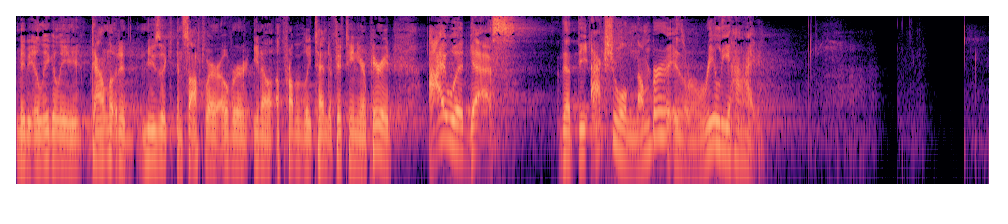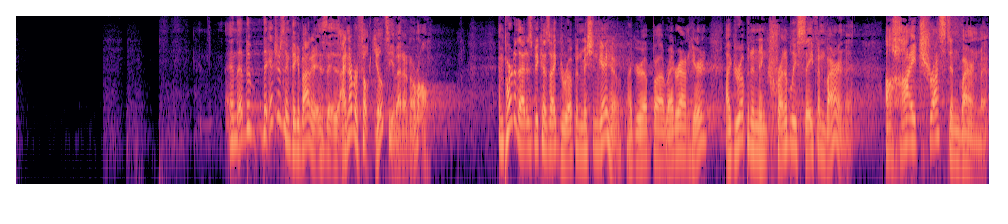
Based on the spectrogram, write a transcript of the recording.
maybe illegally downloaded music and software over, you know, a probably 10 to 15 year period, I would guess that the actual number is really high. And the, the, interesting thing about it is I never felt guilty about it at all. And part of that is because I grew up in Mission Viejo. I grew up uh, right around here. I grew up in an incredibly safe environment, a high trust environment.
